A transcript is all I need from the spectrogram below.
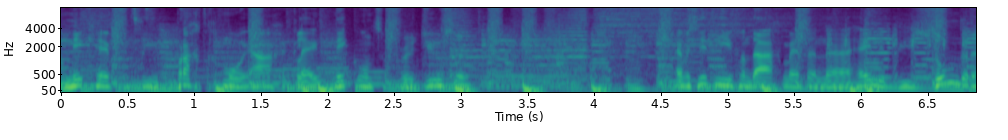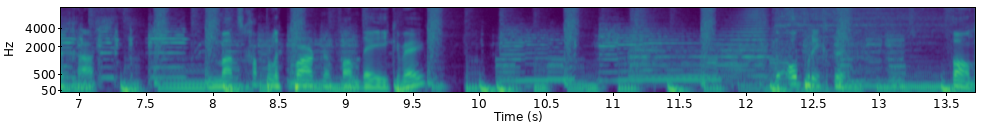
Nick heeft het hier prachtig mooi aangekleed. Nick, onze producer. En we zitten hier vandaag met een eh, hele bijzondere gast. Een maatschappelijk partner van DIKW. De oprichter van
